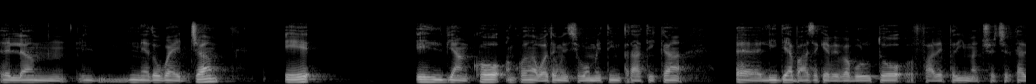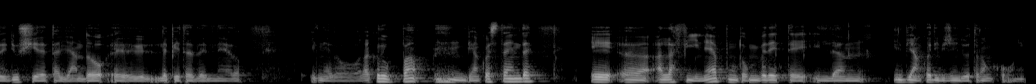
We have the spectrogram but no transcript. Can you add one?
il, um, il, nero wedgia e, e, il bianco ancora una volta come dicevo mette in pratica eh, l'idea base che aveva voluto fare prima, cioè cercare di uscire tagliando eh, le pietre del nero. Il nero raggruppa, il bianco estende e eh, alla fine appunto come vedete il, il bianco è diviso in due tronconi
